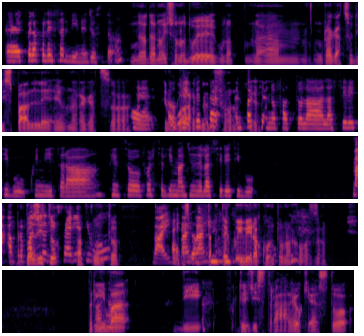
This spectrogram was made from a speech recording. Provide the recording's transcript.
È quella con le sardine, giusto? No, da noi sono due, una- una- un ragazzo di spalle e una ragazza Eh, che lo ok, guarda questa, di fronte. infatti hanno fatto la, la serie TV, quindi sarà, penso, forse l'immagine della serie TV. Ma a proposito proposito, di serie TV, appunto, vai, vai, Ecco. vai. aspettate, qui vi racconto una cosa. Prima di registrare ho chiesto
